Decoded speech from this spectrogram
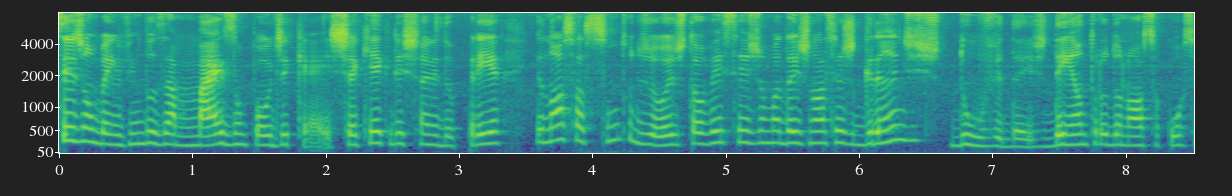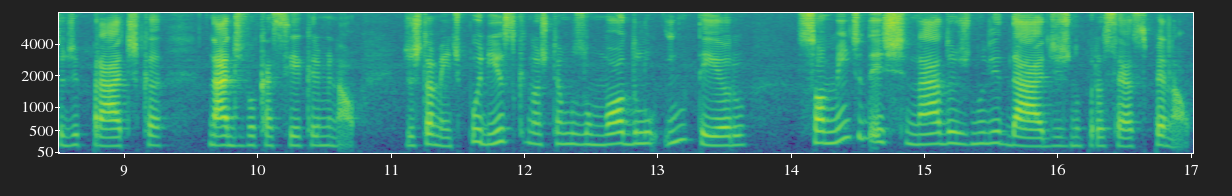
Sejam bem-vindos a mais um podcast. Aqui é Cristiane Dupré e o nosso assunto de hoje talvez seja uma das nossas grandes dúvidas dentro do nosso curso de prática na advocacia criminal. Justamente por isso que nós temos um módulo inteiro somente destinado às nulidades no processo penal.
